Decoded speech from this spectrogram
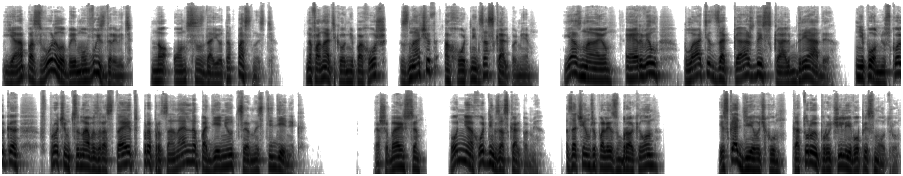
Я позволила бы ему выздороветь, но он создает опасность. На фанатика он не похож, значит, охотник за скальпами. Я знаю, Эрвил платит за каждый скальп дриады. Не помню сколько, впрочем, цена возрастает пропорционально падению ценности денег. Ошибаешься, он не охотник за скальпами. Зачем же полез в Брокелон? Искать девочку, которую поручили его присмотру.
